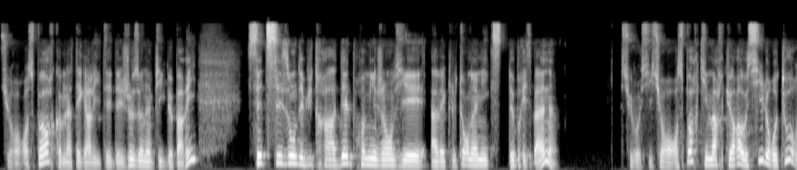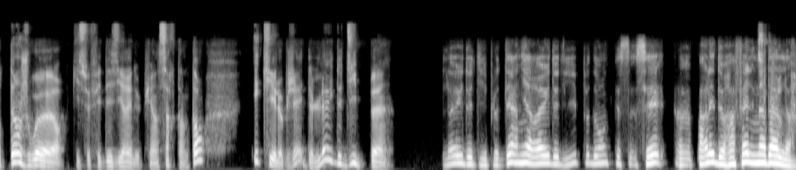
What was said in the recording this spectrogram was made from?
sur Eurosport, comme l'intégralité des Jeux olympiques de Paris. Cette saison débutera dès le 1er janvier avec le tournoi mixte de Brisbane, suivre aussi sur Eurosport, qui marquera aussi le retour d'un joueur qui se fait désirer depuis un certain temps et qui est l'objet de l'œil de Deep. L'œil de Deep, le dernier œil de Deep, donc c'est euh, parler de Rafael Nadal.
